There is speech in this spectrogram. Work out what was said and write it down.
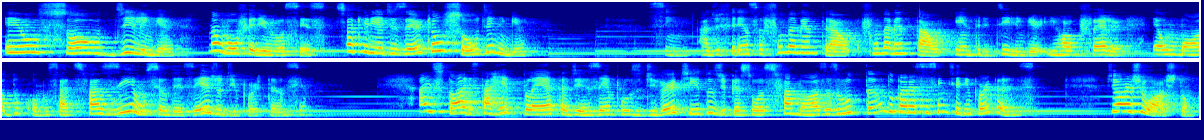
Eu sou Dillinger. Não vou ferir vocês, só queria dizer que eu sou Dillinger. Sim, a diferença fundamental, fundamental entre Dillinger e Rockefeller é o modo como satisfaziam seu desejo de importância. A história está repleta de exemplos divertidos de pessoas famosas lutando para se sentir importantes. George Washington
